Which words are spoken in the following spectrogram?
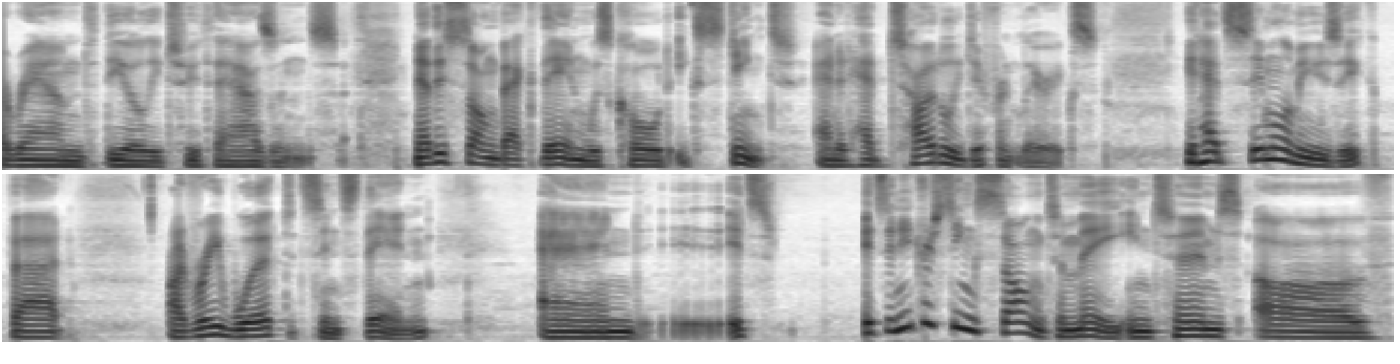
around the early 2000s. Now, this song back then was called Extinct and it had totally different lyrics. It had similar music, but I've reworked it since then, and it's it's an interesting song to me in terms of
